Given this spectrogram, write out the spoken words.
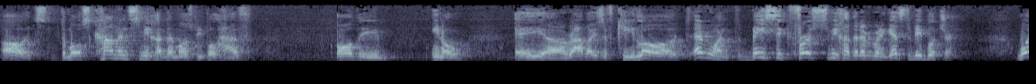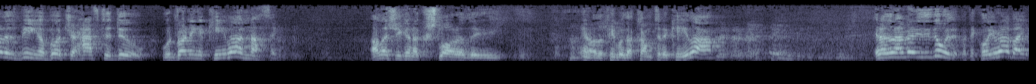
Oh, it's the most common smicha that most people have. All the, you know, a, uh, rabbis of Kilot, everyone, the basic first smicha that everybody gets to be butcher. What does being a butcher have to do with running a kila? Nothing. Unless you're going to slaughter the, you know, the people that come to the kila. It doesn't have anything to do with it, but they call you rabbi.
